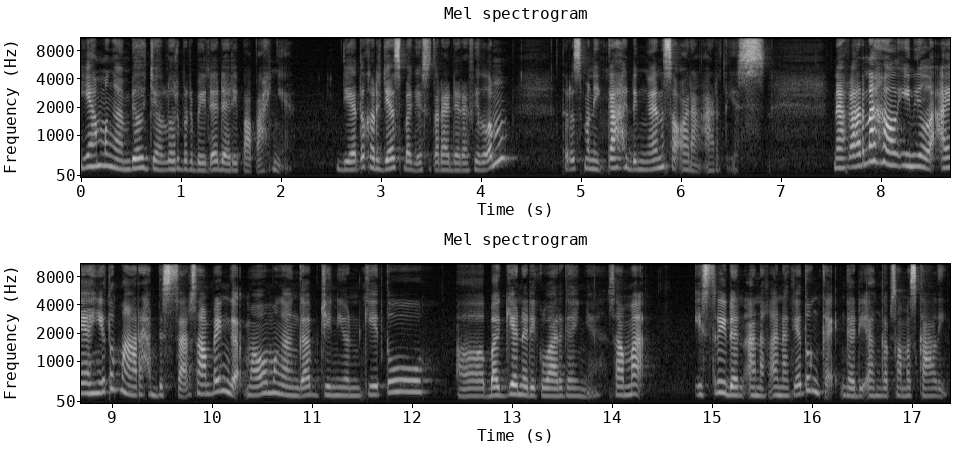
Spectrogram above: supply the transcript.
yang mengambil jalur berbeda dari papahnya. Dia tuh kerja sebagai sutradara film, terus menikah dengan seorang artis. Nah karena hal inilah ayahnya tuh marah besar sampai nggak mau menganggap Jin Yun Ki itu uh, bagian dari keluarganya. Sama istri dan anak-anaknya tuh kayak nggak dianggap sama sekali.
